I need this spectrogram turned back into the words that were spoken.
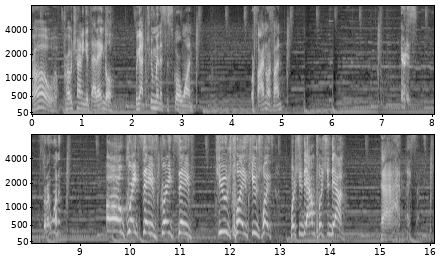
Pro. Pro trying to get that angle. We got two minutes to score one. We're fine. We're fine. There it is. That's what I wanted. Oh, great save. Great save. Huge plays. Huge plays. Push it down. Push it down. Ah, nice. nice.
